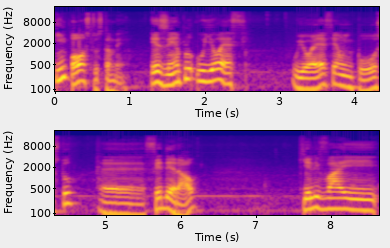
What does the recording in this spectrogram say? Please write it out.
Impostos também. Exemplo, o IOF. O IOF é um imposto é, federal que ele vai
